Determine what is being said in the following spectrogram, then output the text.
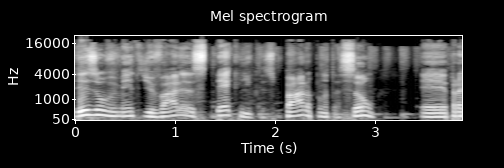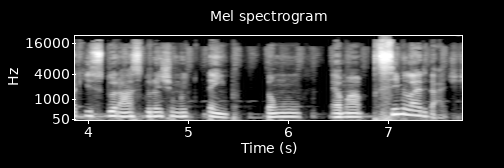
desenvolvimento de várias técnicas para a plantação, é, para que isso durasse durante muito tempo. Então é uma similaridade.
